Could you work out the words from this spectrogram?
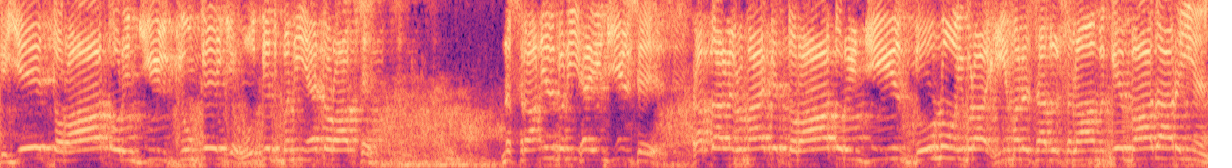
کہ یہ تورات اور انجیل کیونکہ یہودیت بنی ہے تورات سے، نصرانیت بنی ہے انجیل سے۔ رب تعالیٰ نے فرمایا کہ تورات اور انجیل دونوں ابراہیم علیہ السلام کے بعد آ رہی ہیں۔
